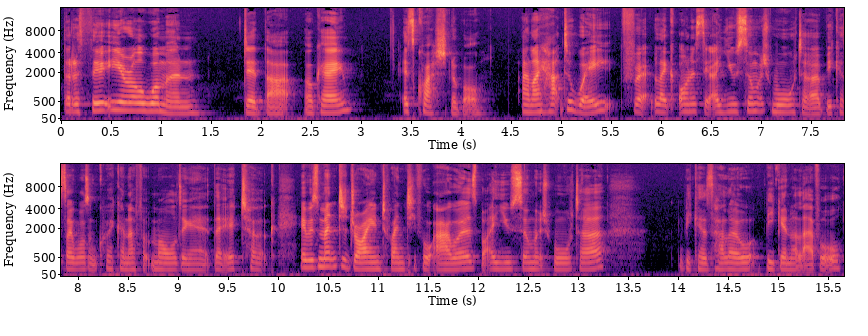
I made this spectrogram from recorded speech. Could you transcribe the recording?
that a 30 year old woman did that, okay? It's questionable and I had to wait for like honestly I used so much water because I wasn't quick enough at molding it that it took it was meant to dry in 24 hours but I used so much water because hello beginner level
